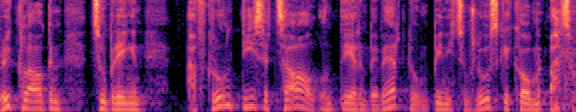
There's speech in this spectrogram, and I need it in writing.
Rücklagen zu bringen. Aufgrund dieser Zahl und deren Bewertung bin ich zum Schluss gekommen, also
